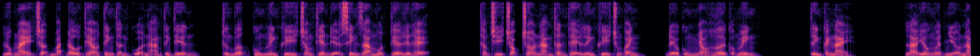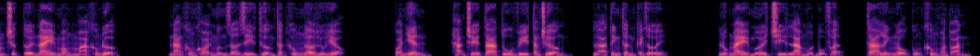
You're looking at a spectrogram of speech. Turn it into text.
lúc này trận bắt đầu theo tinh thần của nàng tinh tiến, từng bước cùng linh khí trong thiên địa sinh ra một tia liên hệ. Thậm chí chọc cho nàng thân thể linh khí chung quanh, đều cùng nhau hơi cộng minh. Tình cảnh này là yêu nguyệt nhiều năm trước tới nay mong mà không được. Nàng không khỏi mừng rỡ dị thường thật không ngờ hữu hiệu. Quả nhiên, hạn chế ta tu vi tăng trưởng là tinh thần cảnh giới. Lúc này mới chỉ là một bộ phận, ta lĩnh nộ cũng không hoàn toàn,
